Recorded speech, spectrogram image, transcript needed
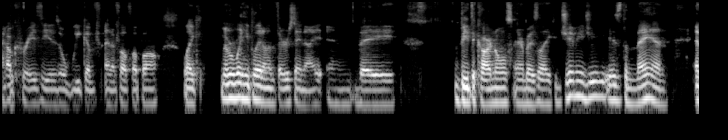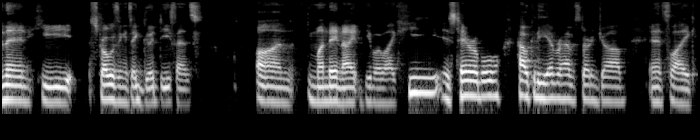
how crazy is a week of NFL football. Like Remember when he played on Thursday night and they beat the Cardinals, and everybody's like, Jimmy G is the man. And then he struggles against a good defense on Monday night. People are like, he is terrible. How could he ever have a starting job? And it's like,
